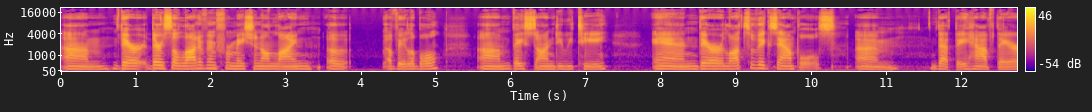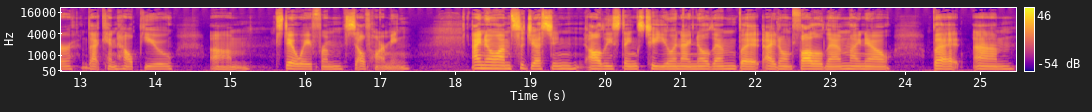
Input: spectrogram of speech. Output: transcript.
Um, there, there's a lot of information online uh, available um, based on DBT, and there are lots of examples um, that they have there that can help you um, stay away from self harming. I know I'm suggesting all these things to you and I know them, but I don't follow them. I know. But um,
